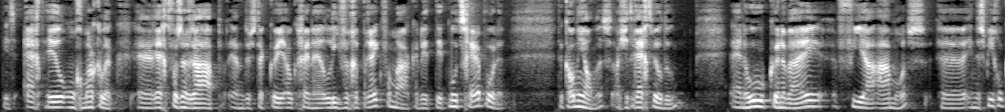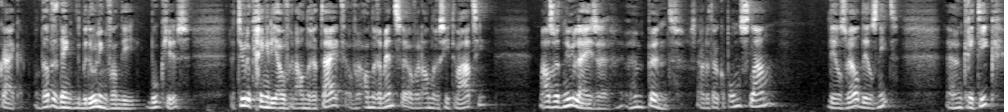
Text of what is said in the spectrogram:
dit is echt heel ongemakkelijk. En recht voor zijn raap. En dus daar kun je ook geen heel lieve gepreek van maken. Dit, dit moet scherp worden. Dat kan niet anders als je het recht wil doen. En hoe kunnen wij via Amos eh, in de spiegel kijken? Want dat is denk ik de bedoeling van die boekjes. Natuurlijk gingen die over een andere tijd, over andere mensen, over een andere situatie. Maar als we het nu lezen, hun punt, zou dat ook op ons slaan? Deels wel, deels niet. Eh, hun kritiek,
